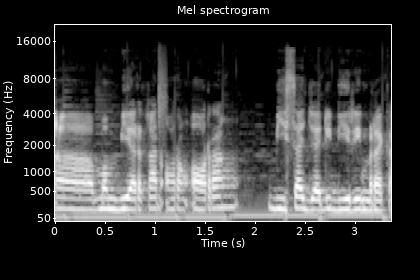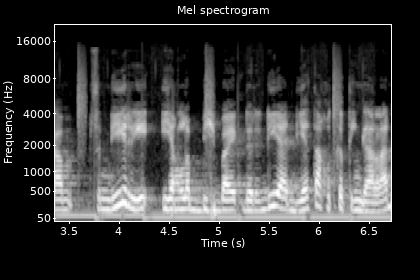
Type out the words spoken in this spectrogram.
uh, membiarkan orang-orang bisa jadi diri mereka sendiri yang lebih baik dari dia dia takut ketinggalan.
